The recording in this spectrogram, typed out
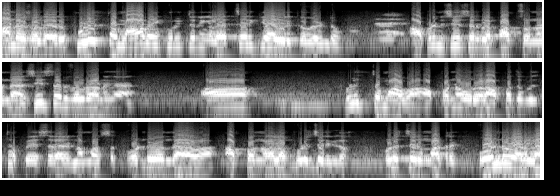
ஆண்டர் சொல்றாரு புளித்த மாவை குறித்து நீங்கள் எச்சரிக்கையா இருக்க வேண்டும். அப்படின்னு சீசர்களை பார்த்து சொன்னோன்னே சீசர் சொல்றானுங்க ஆ புளித்த மாவா? அப்பன்னா ஒருவேளை அப்பத்தை பத்தி தான் பேசுறாரு. நம்ம கொண்டு வந்த அப்பங்களால புளிச்சிருக்க புளிச்சிருக்க மாட்டிருக்கு. கொண்டு வரல.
